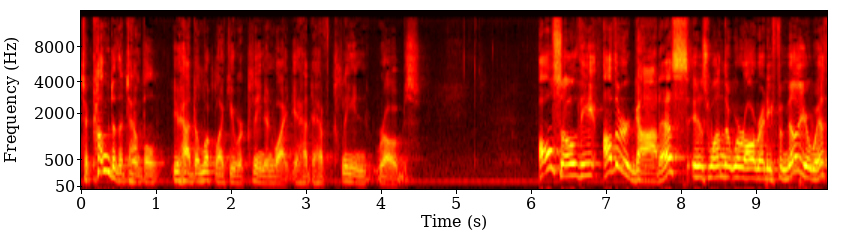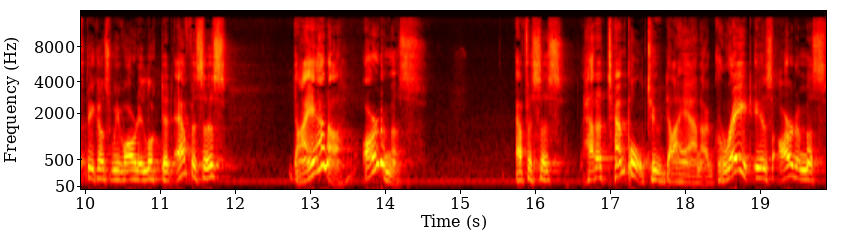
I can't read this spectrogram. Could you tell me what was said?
to come to the temple, you had to look like you were clean and white. You had to have clean robes. Also, the other goddess is one that we're already familiar with because we've already looked at Ephesus Diana, Artemis. Ephesus had a temple to Diana. Great is Artemis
